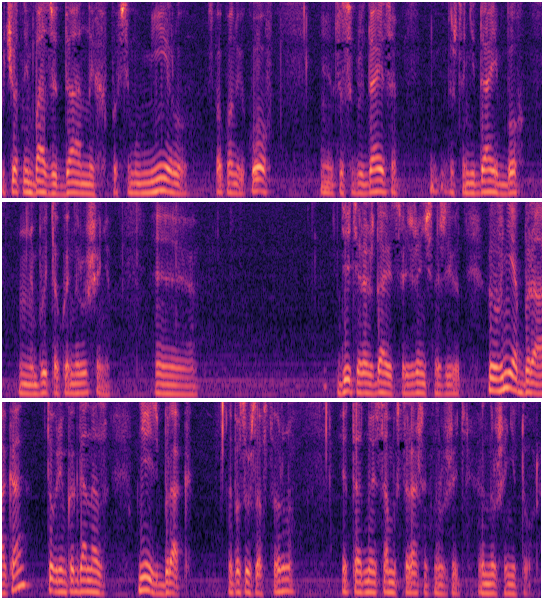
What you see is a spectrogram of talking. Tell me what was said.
учетные базы данных по всему миру, испокон веков. Это соблюдается, потому что не дай Бог будет такое нарушение. Э, дети рождаются, или женщина живет вне брака, в то время, когда она, у нее есть брак, она просто ушла в сторону – это одно из самых страшных нарушений, нарушений Торы.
